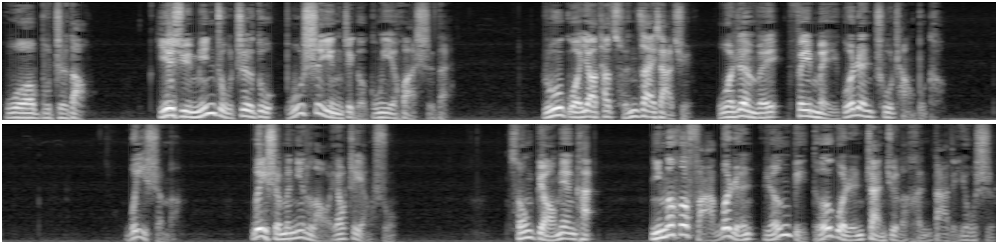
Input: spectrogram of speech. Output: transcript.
我不知道，也许民主制度不适应这个工业化时代。如果要它存在下去，我认为非美国人出场不可。为什么？为什么你老要这样说？从表面看，你们和法国人仍比德国人占据了很大的优势，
